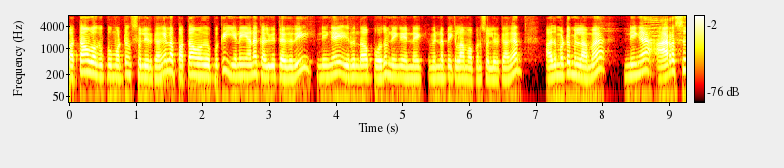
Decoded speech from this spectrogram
பத்தாம் வகுப்பு மட்டும் சொல்லியிருக்காங்க. இல்லை பத்தாம் வகுப்புக்கு இணையான கல்வி தகுதி நீங்கள் இருந்தால் போதும். நீங்கள் என்னை விண்ணப்பிக்கலாம் அப்படின்னு சொல்லியிருக்காங்க. அது மட்டும் இல்லாமல் நீங்கள் அரசு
